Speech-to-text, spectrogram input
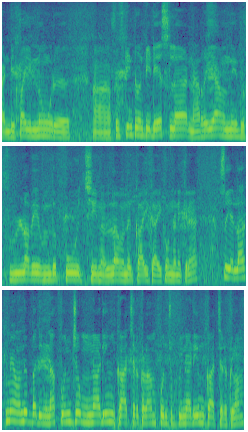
கண்டிப்பாக இன்னும் ஒரு ஃபிஃப்டீன் டுவெண்ட்டி டேஸில் நிறையா வந்து இது ஃபுல்லாகவே வந்து பூ வச்சு நல்லா வந்து காய் காய்க்கும்னு நினைக்கிறேன். ஸோ எல்லாருக்குமே வந்து பார்த்திங்கன்னா கொஞ்சம் முன்னாடியும் காய்ச்சிருக்கலாம் கொஞ்சம் பின்னாடியும் காய்ச்சிருக்கலாம்.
